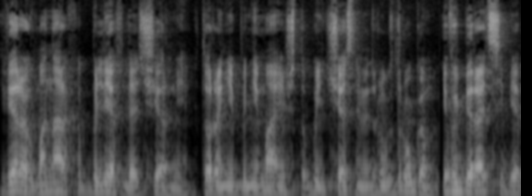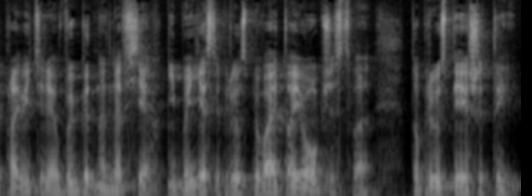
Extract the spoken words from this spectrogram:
Вера в монарха – блеф для черни, которая не понимает, что быть честными друг с другом и выбирать себе правителя выгодно для всех, ибо если преуспевает твое общество, то преуспеешь и ты.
